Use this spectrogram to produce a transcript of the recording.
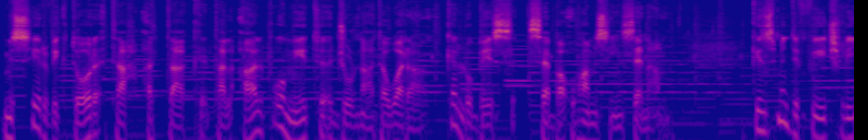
Missier Victor tah attakk tal-qalb u miet ġurnata wara, kellu biss 57 sena. Kien żmien diffiċli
